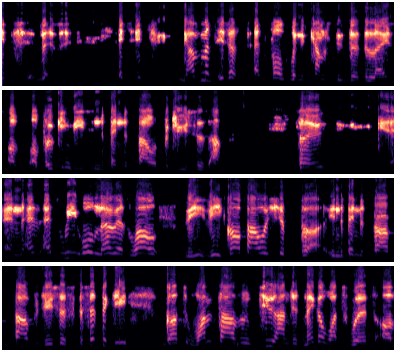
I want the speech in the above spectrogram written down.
it's, it's, it's government is at, at, fault when it comes to the delays of, of hooking these independent power producers up. So and as, as we all know as well, the, the Karpowership uh, independent power, power producers specifically got 1,200 megawatts worth of,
